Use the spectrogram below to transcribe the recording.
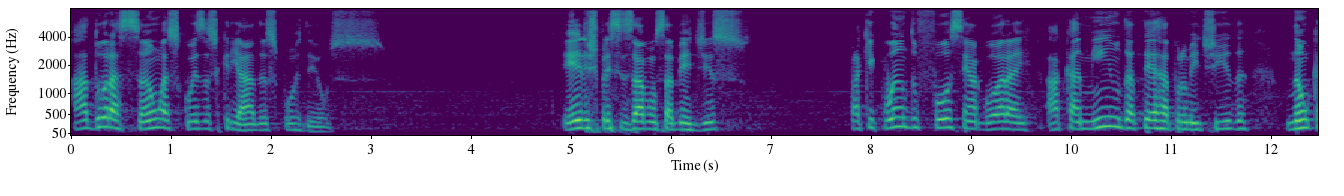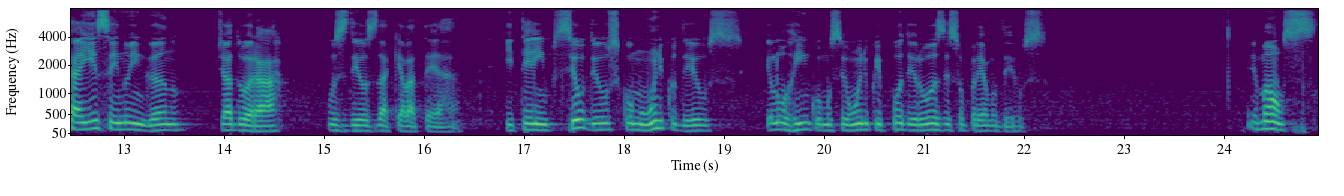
a adoração às coisas criadas por Deus. Eles precisavam saber disso, para que quando fossem agora a caminho da terra prometida, não caíssem no engano de adorar os deuses daquela terra e terem seu Deus como único Deus, Elohim como seu único e poderoso e supremo Deus. Irmãos,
